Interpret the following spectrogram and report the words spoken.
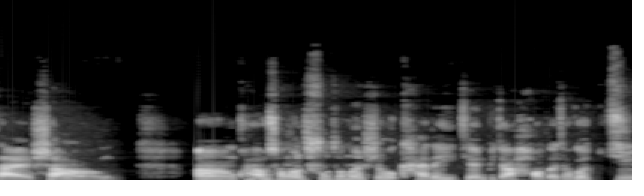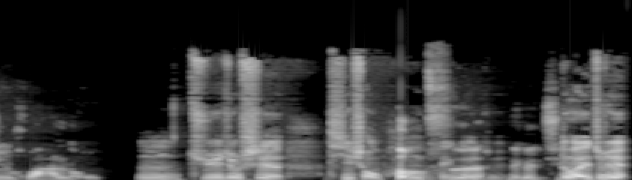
在上。嗯，快要上到初中的时候开的一间比较好的，叫做菊花楼。嗯，菊就是提手旁动词那个菊，对，就是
